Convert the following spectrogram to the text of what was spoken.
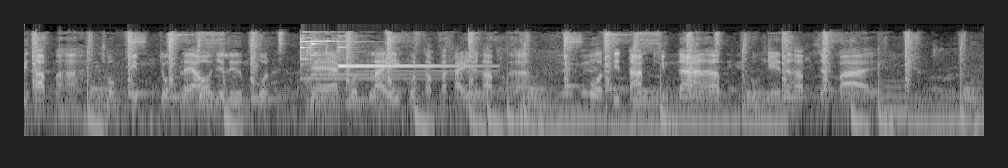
ดีครับนะฮะชมคลิปจบแล้วอย่าลืมกดแชร์กดไลค์กด subscribe นะครับนะฮะกดติดตามคลิปหน้านะครับ โอเคนะครับ จัดไป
